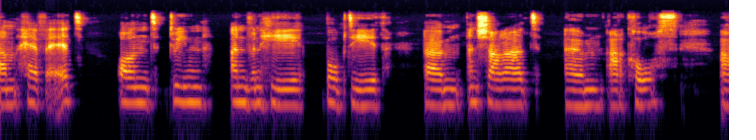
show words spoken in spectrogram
um, hefyd ond dwi'n yn fy nhi bob dydd um, yn siarad um, ar y cwrs a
